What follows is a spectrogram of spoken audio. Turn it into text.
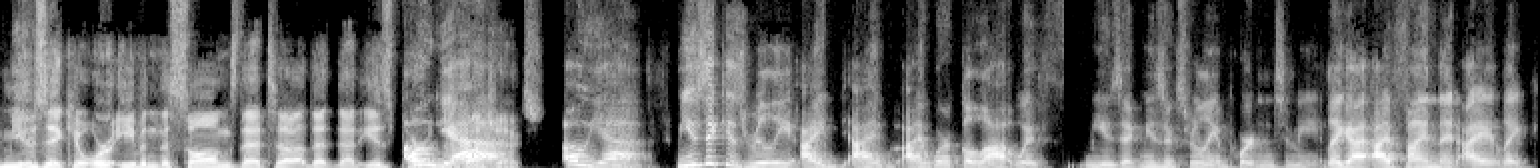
Music or even the songs that uh, that that is part Oh, of the yeah. project. Oh yeah. Music is really I I I work a lot with music. Music's really important to me. Like I, I find that I like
